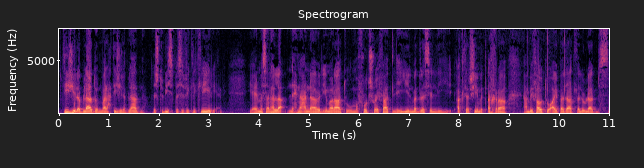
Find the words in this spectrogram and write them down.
بتيجي لبلادهم ما رح تيجي لبلادنا. Just to be specifically clear يعني. يعني مثلا هلأ نحن عندنا بالإمارات ومفروض شويفات اللي هي المدرسة اللي أكثر شيء متأخرة عم بفوتوا آيبادات للأولاد بس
